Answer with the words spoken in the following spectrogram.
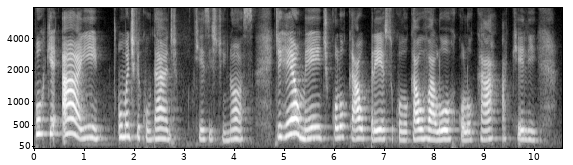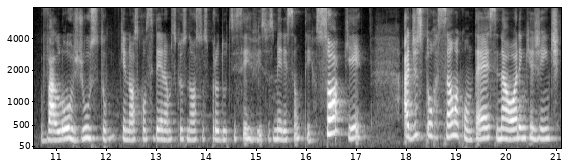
Porque há aí uma dificuldade que existe em nós de realmente colocar o preço, colocar o valor, colocar aquele valor justo que nós consideramos que os nossos produtos e serviços mereçam ter. Só que a distorção acontece na hora em que a gente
